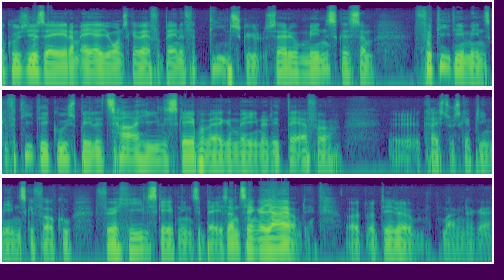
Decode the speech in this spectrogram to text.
Når Gud siger til Adam, at jorden skal være forbandet for din skyld, så er det jo mennesket, som, fordi det er menneske, fordi det er Guds billede, tager hele skaberværket med ind, og det er derfor, øh, Kristus skal blive menneske for at kunne føre hele skabningen tilbage. Sådan tænker jeg om det, og, og det er der jo mange, der gør.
